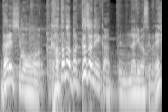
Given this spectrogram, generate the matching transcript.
誰しも、刀ばっかじゃねえかってなりますよね。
